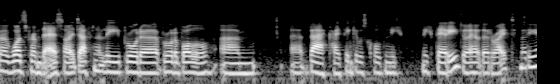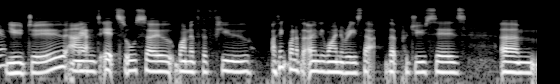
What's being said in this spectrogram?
uh, was from there. So I definitely brought a brought a bottle um, uh, back. I think it was called Nich- Nykteri. Do I have that right, Maria? You do, and it's also one of the few, I think, one of the only wineries that that produces um,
